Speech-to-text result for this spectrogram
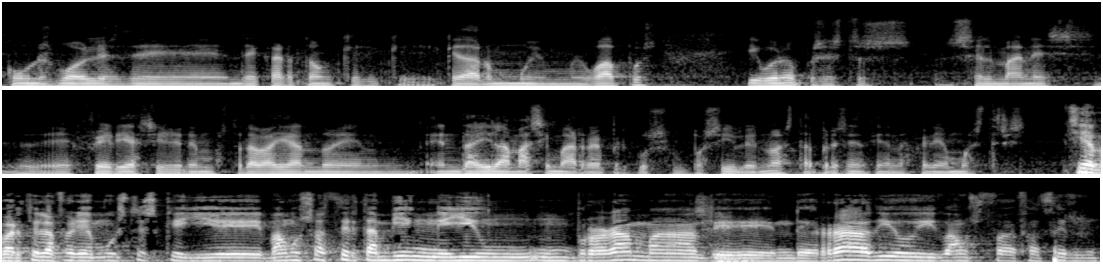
con unos muebles de, de cartón que, que quedaron moi moi guapos. Y bueno, pues estos selmanes de feria seguiremos trabajando en, en dar la máxima repercusión posible, ¿no? Esta presencia en la Feria Muestres. Sí, aparte de la Feria Muestres, que lle, vamos a hacer también allí un, un programa sí. de, de, radio y vamos a hacer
